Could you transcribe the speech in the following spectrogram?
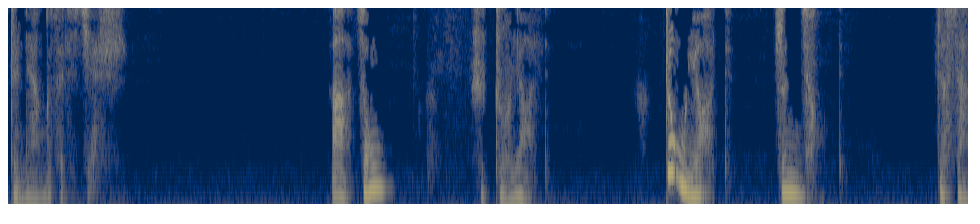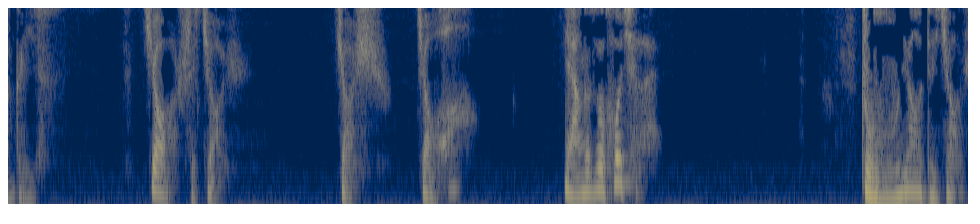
这两个字的解释，啊，宗是主要的、重要的、尊崇的这三个意思，教是教育、教学、教化，两个字合起来。主要的教育、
